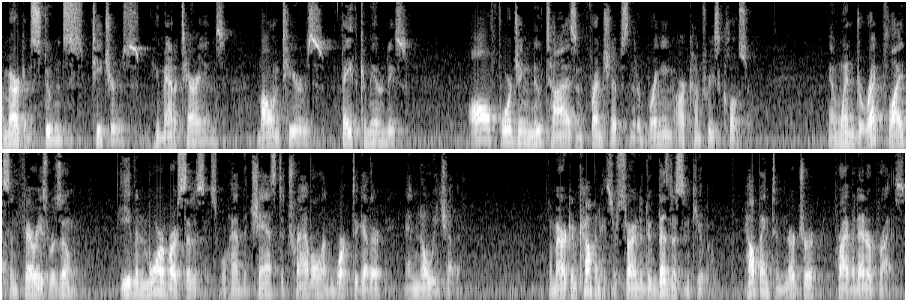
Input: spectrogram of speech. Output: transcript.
American students, teachers, humanitarians, volunteers, faith communities, all forging new ties and friendships that are bringing our countries closer. And when direct flights and ferries resume, even more of our citizens will have the chance to travel and work together and know each other. American companies are starting to do business in Cuba helping to nurture private enterprise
